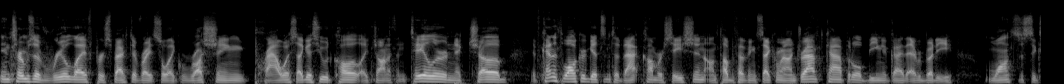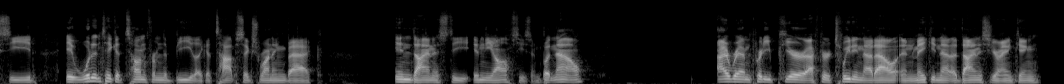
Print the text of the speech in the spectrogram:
in terms of real life perspective, right? So, like rushing prowess, I guess you would call it, like Jonathan Taylor, Nick Chubb. If Kenneth Walker gets into that conversation, on top of having second round draft capital, being a guy that everybody wants to succeed, it wouldn't take a ton for him to be like a top six running back in Dynasty in the offseason. But now, I ran pretty pure after tweeting that out and making that a dynasty ranking.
